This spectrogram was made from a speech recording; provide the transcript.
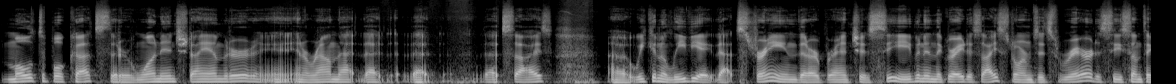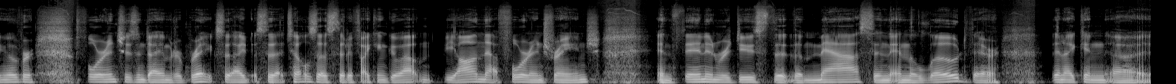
multiple cuts that are one inch diameter and, around that, that, that, that size, uh, we can alleviate that strain that our branches see. Even in the greatest ice storms, it's rare to see something over four inches in diameter break. So, I, so that tells us that if I can go out beyond that four inch range and thin and reduce the, the mass and, and the load there, then I can uh,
